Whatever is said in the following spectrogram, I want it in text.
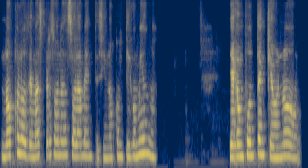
no con las demás personas solamente, sino contigo mismo. Llega un punto en que uno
